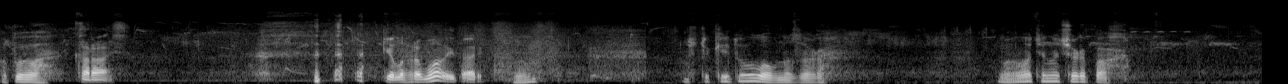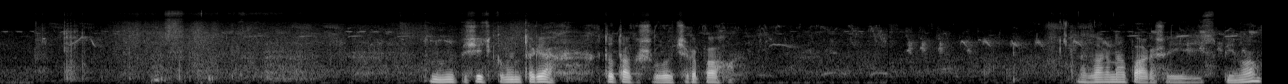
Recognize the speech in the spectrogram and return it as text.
Поплила. Карась. Кілограмовий тарик. Ну. Ось такий то улов Назара. Болотяна черепаха. Напишіть в коментарях, хто також ловив черепаху. Назар на опариша її спіймав.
